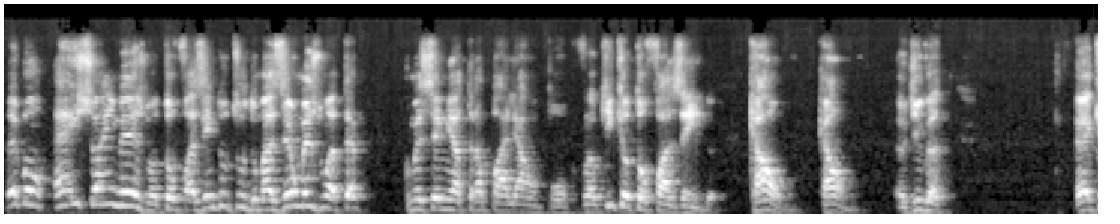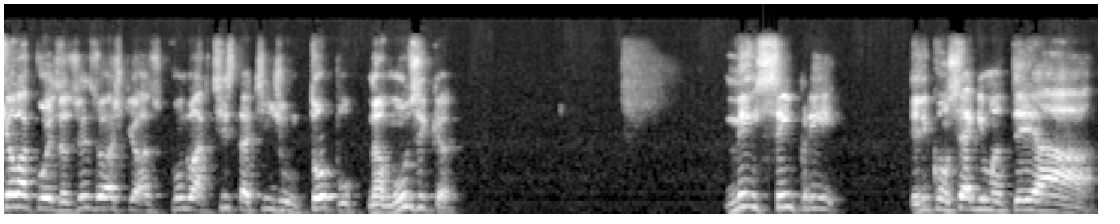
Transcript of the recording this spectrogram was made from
Falei, bom, é isso aí mesmo, eu tô fazendo tudo, mas eu mesmo até comecei a me atrapalhar um pouco. Falei, o que, que eu tô fazendo? Calma, calma. Eu digo, é aquela coisa, às vezes eu acho que quando o artista atinge um topo na música, nem sempre ele consegue manter a,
